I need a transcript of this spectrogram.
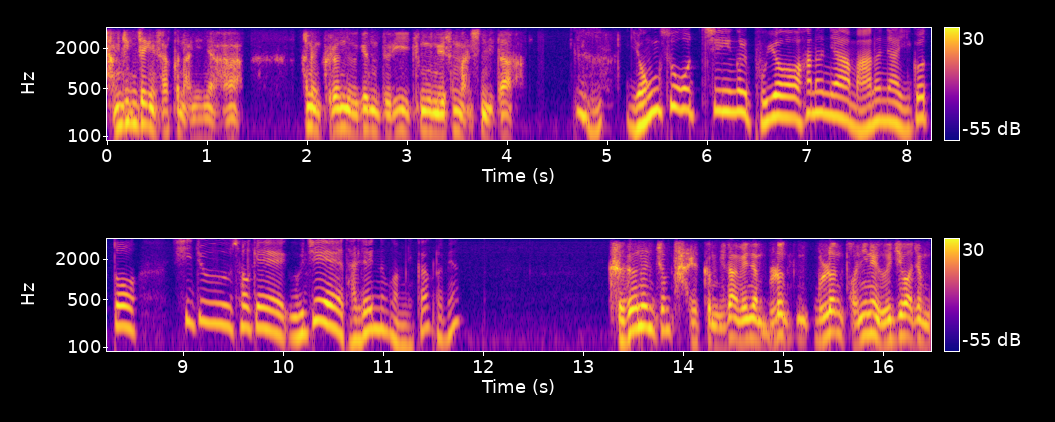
상징적인 사건 아니냐 하는 그런 의견들이 중국 내에서 많습니다. 영수 호칭을 부여하느냐 마느냐 이것도 시주석의 의지에 달려 있는 겁니까? 그러면? 그거는 좀 다를 겁니다. 왜냐면 물론 물론 본인의 의지와 좀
